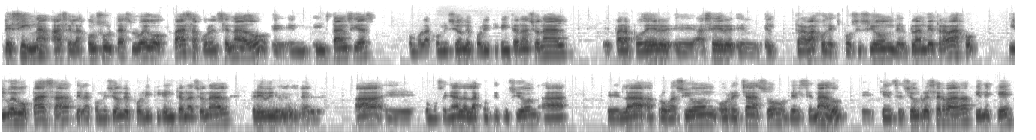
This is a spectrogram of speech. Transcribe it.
designa, hace las consultas, luego pasa por el Senado en instancias como la Comisión de Política Internacional, para poder hacer el, el trabajo de exposición del plan de trabajo, y luego pasa de la Comisión de Política Internacional, previamente a, eh, como señala la Constitución, a eh, la aprobación o rechazo del Senado, eh, que en sesión reservada tiene que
